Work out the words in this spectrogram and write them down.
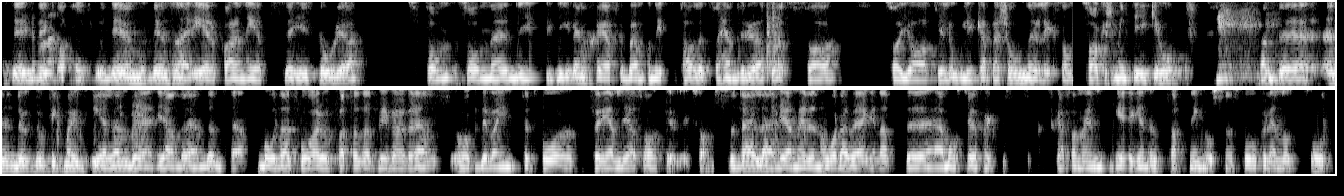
Det, det, är klart att det är en, det är en sån här erfarenhetshistoria. Som, som eh, nybliven chef i början på 90-talet så hände det ju att jag sa sa ja till olika personer, liksom, saker som inte gick ihop. Att, eh, då, då, fick man ju ett elände i andra änden sen. Båda två har uppfattat att vi var överens och det var inte två förenliga saker. Liksom. Så där lärde jag mig den hårda vägen att eh, här måste jag faktiskt skaffa mig en egen uppfattning och sen stå för den åt, åt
